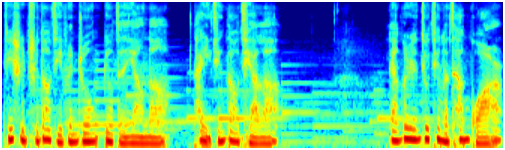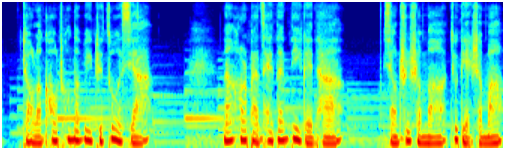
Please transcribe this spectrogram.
即使迟到几分钟又怎样呢？他已经道歉了。两个人就进了餐馆，找了靠窗的位置坐下。男孩把菜单递给他，想吃什么就点什么。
